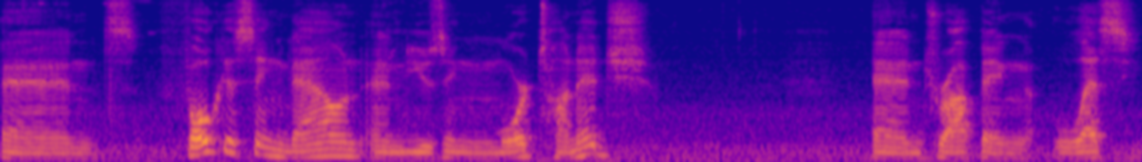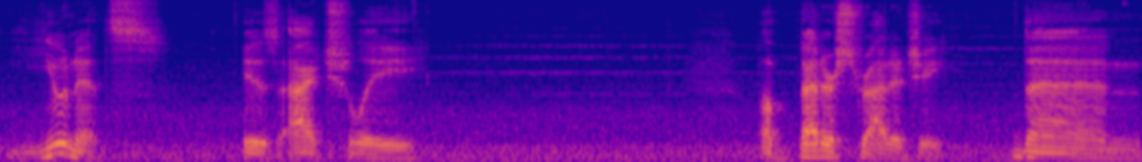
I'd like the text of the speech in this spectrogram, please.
And focusing down and using more tonnage and dropping less units is actually a better strategy than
